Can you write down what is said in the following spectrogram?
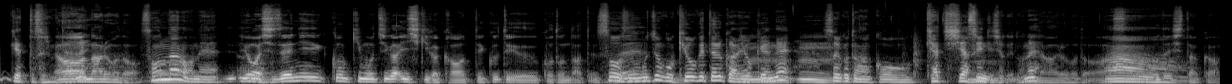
ゲットするみたいああなねなるほど。そんなのをねああ要は自然にこう気持ちが意識が変わっていくということになってるんですね。そうですねもちろんこう気を受けてるから余計ね、うんうんそういうことがこうキャッチしやすいんでしょうけどね。なるほどあーあそうでしたか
